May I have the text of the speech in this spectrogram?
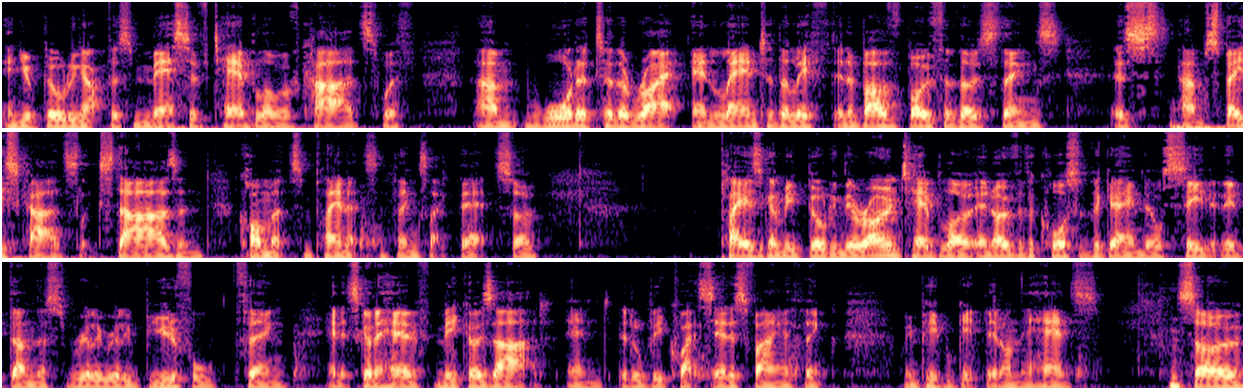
and you're building up this massive tableau of cards with um, water to the right and land to the left, and above both of those things is um, space cards like stars and comets and planets and things like that. So players are going to be building their own tableau and over the course of the game they'll see that they've done this really really beautiful thing and it's going to have Mico's art and it'll be quite satisfying I think when people get that on their hands so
